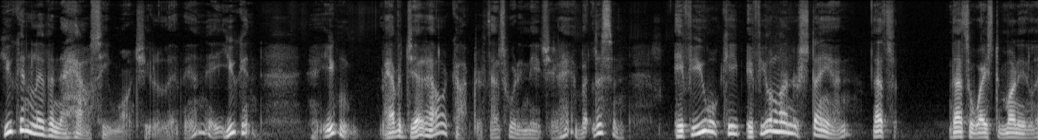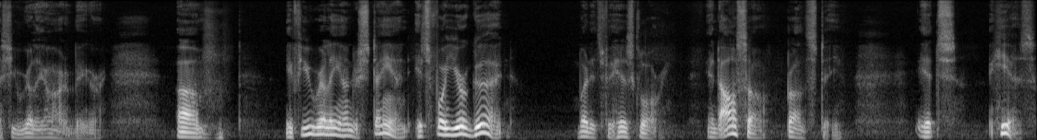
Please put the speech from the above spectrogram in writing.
You can live in the house he wants you to live in. You can you can have a jet helicopter if that's what he needs you to have. But listen, if you will keep if you'll understand, that's that's a waste of money unless you really are in a big hurry. Um, if you really understand, it's for your good, but it's for his glory. And also, Brother Steve, it's his.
